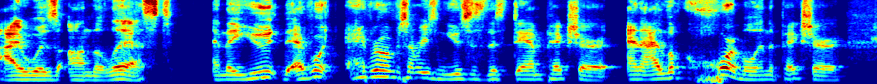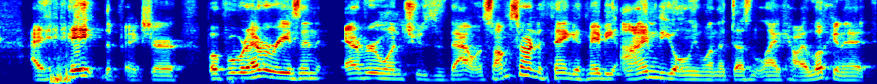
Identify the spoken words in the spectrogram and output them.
I was on the list, and they use everyone. Everyone for some reason uses this damn picture, and I look horrible in the picture. I hate the picture, but for whatever reason, everyone chooses that one. So I'm starting to think if maybe I'm the only one that doesn't like how I look in it,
